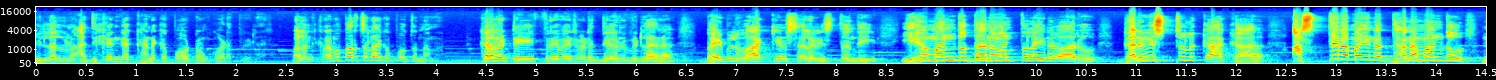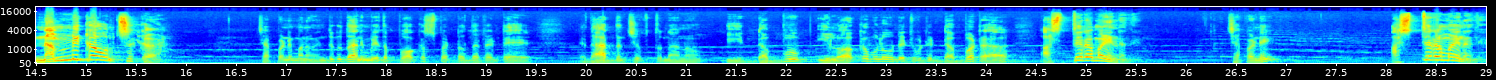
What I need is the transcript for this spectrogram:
పిల్లలను అధికంగా కనకపోవటం కూడా ప్రియులారా. వాళ్ళని క్రమపరచలేకపోతున్నాము కాబట్టి ప్రియమైనటువంటి దేవుని బిడ్డలారా బైబిల్ వాక్యం సెలవిస్తుంది ఇహమందు ధనవంతులైన వారు గర్విష్ఠులు కాక అస్థిరమైన ధనమందు నమ్మిక ఉంచక. చెప్పండి మనం ఎందుకు దాని మీద ఫోకస్ పెట్టొద్దటంటే యథార్థం చెప్తున్నాను ఈ డబ్బు ఈ లోకములో ఉన్నటువంటి డబ్బట అస్థిరమైనది. చెప్పండి అస్థిరమైనది.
